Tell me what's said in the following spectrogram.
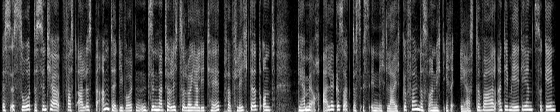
Es ist so, das sind ja fast alles Beamte, die wollten, sind natürlich zur Loyalität verpflichtet und die haben mir auch alle gesagt, das ist ihnen nicht leicht gefallen. Das war nicht ihre erste Wahl, an die Medien zu gehen.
